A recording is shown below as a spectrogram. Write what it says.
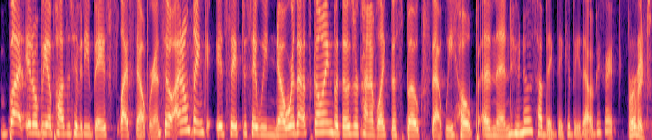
but it'll be a positivity based lifestyle brand. So I don't think it's safe to say we know where that's going, but those are kind of like the spokes that we hope. And then who knows how big they could be? That would be great. Perfect.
